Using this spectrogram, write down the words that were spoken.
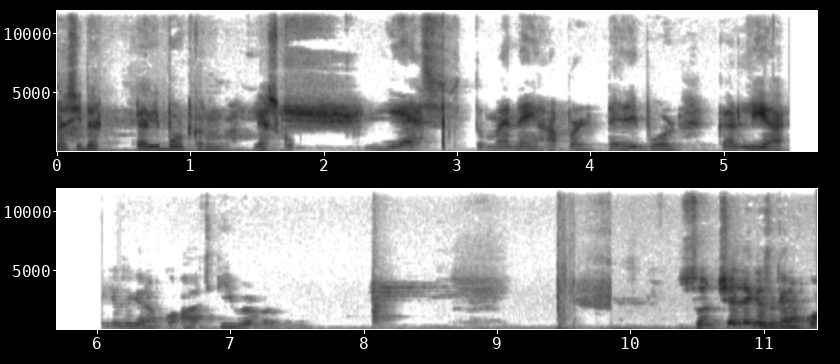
मैं सीधा टेलीपोर्ट करूँगा। लेट्स गो यस तो मैंने यहाँ पर टेलीपोर्ट कर लिया है। अगर आपको आज की वीडियो सो चलिए guys, अगर आपको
